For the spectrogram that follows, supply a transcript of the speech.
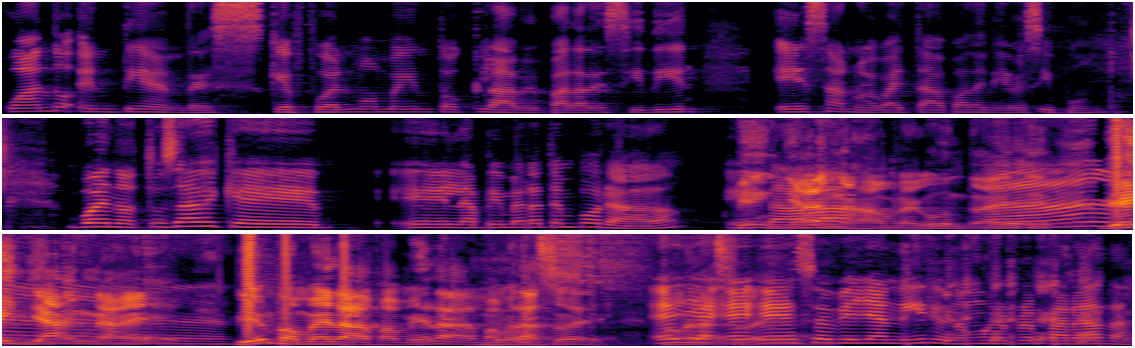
¿Cuándo entiendes que fue el momento clave para decidir esa nueva etapa de Nieves y Punto? Bueno, tú sabes que en la primera temporada Bien estaba... llana la pregunta, ¿eh? Ah. Bien llana, ¿eh? Bien Pamela, Pamela, Pamela Sue. Ella, Pamela eh, Sue. eso es Villaniri, una mujer preparada.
